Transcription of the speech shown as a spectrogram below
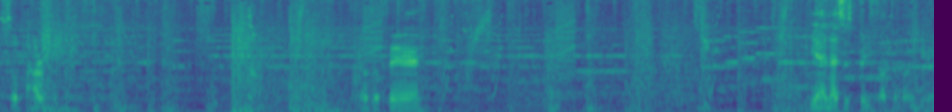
so powerful. Don't go fair. Yeah, Ness is pretty fucked online here.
